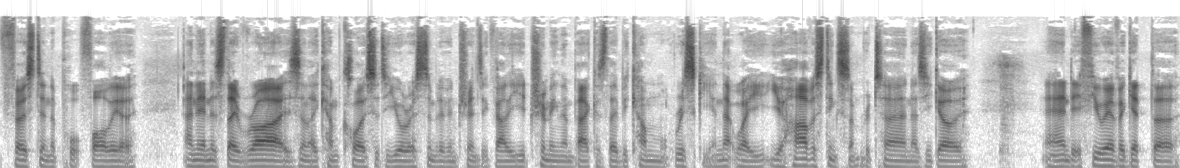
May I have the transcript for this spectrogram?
first in the portfolio. And then as they rise and they come closer to your estimate of intrinsic value, you're trimming them back as they become more risky. And that way you're harvesting some return as you go. And if you ever get the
